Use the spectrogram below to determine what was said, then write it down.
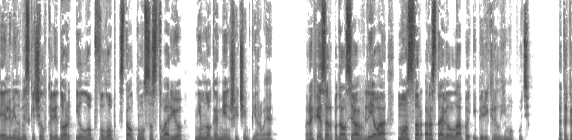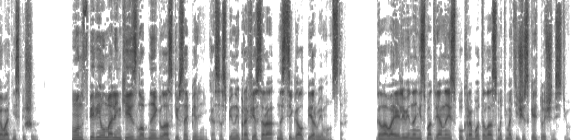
Эльвин выскочил в коридор и лоб в лоб столкнулся с тварью немного меньше, чем первая. Профессор подался влево, монстр расставил лапы и перекрыл ему путь атаковать не спешил. Он вперил маленькие злобные глазки в соперника. Со спины профессора настигал первый монстр. Голова Эльвина, несмотря на испуг, работала с математической точностью.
